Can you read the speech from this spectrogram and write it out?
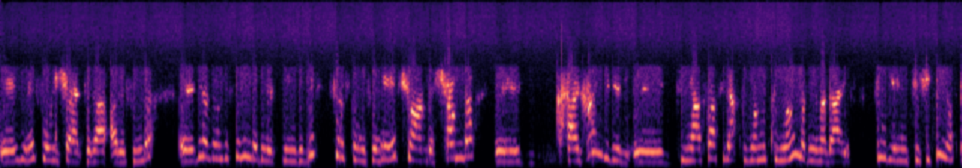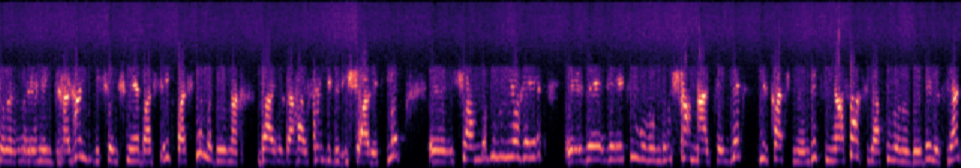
e, yine soru işaretleri arasında. E, biraz önce senin de belirttiğin gibi söz konusu heyet şu anda Şam'da e, herhangi bir e, kimyasal silah kullanımı kullanılmadığına dair Suriye'nin çeşitli noktalarına yönelik herhangi bir çalışmaya başlayıp başlamadığına dair de herhangi bir işaret yok. Ee, Şam'da bulunuyor heyet e, ve heyetin bulunduğu Şam merkezde birkaç gün önce kimyasal silah kullanıldığı belirtilen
